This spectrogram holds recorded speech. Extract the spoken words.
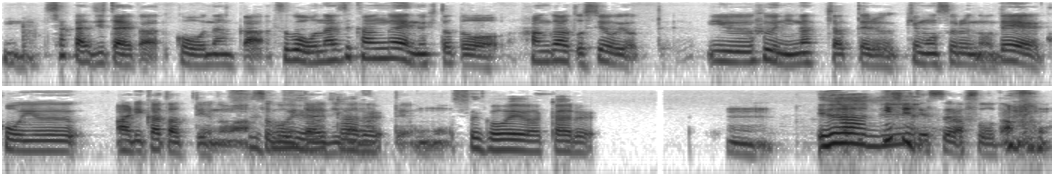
うん、社会自体がこうなんかすごい同じ考えの人とハングアウトしようよっていう風になっちゃってる気もするのでこういうあり方っていうのはすごい大事だなって思う。すごいわかる。うん。いや、ね、記事ですらそうだもん。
